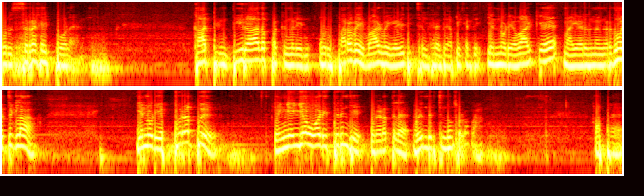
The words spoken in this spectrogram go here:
ஒரு சிறகை போல. காற்றின் தீராத பக்கங்களின் ஒரு பறவை வாழ்வை எழுதி செல்கிறது அப்படிங்கிறது என்னுடைய வாழ்க்கையை நான் எழுதுனங்கிறதும் வச்சுக்கலாம். என்னுடைய பிறப்பு எங்கெங்கேயோ ஓடி திரிஞ்சு ஒரு இடத்துல விழுந்துருச்சுன்னு சொல்லலாம். அப்ப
